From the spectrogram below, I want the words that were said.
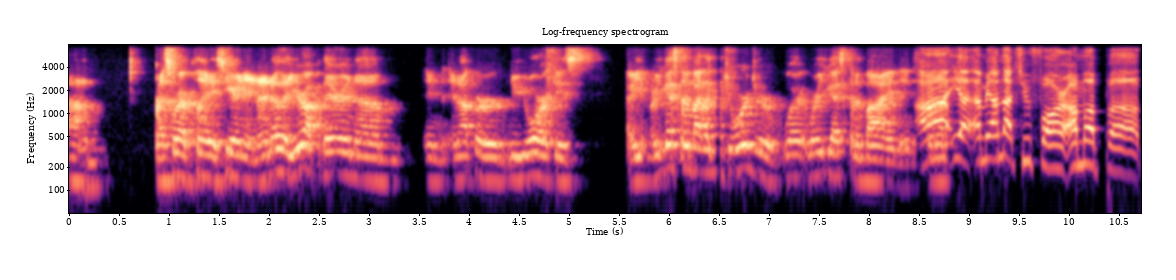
um, that's what our plan is here. And, I know that you're up there in um in, in Upper New York. Is are you, are you guys kind of by like George or where, where are you guys kind of by? uh, yeah, I mean I'm not too far. I'm up. Uh,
